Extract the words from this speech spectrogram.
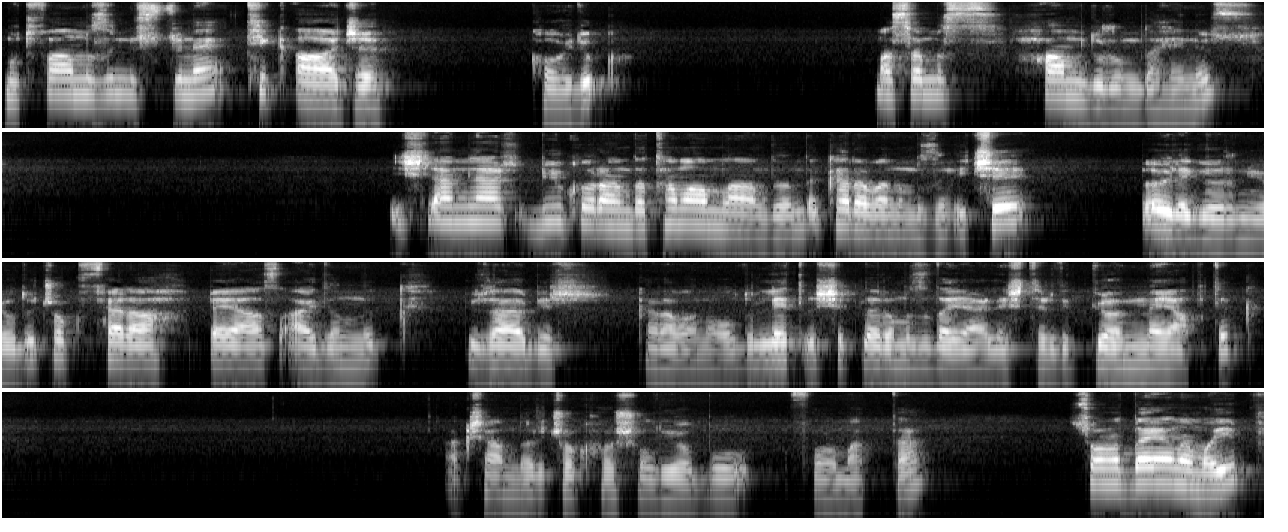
Mutfağımızın üstüne tik ağacı koyduk. Masamız ham durumda henüz. İşlemler büyük oranda tamamlandığında karavanımızın içi böyle görünüyordu. Çok ferah, beyaz, aydınlık, güzel bir karavan oldu. LED ışıklarımızı da yerleştirdik, gömme yaptık. Akşamları çok hoş oluyor bu formatta. Sonra dayanamayıp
